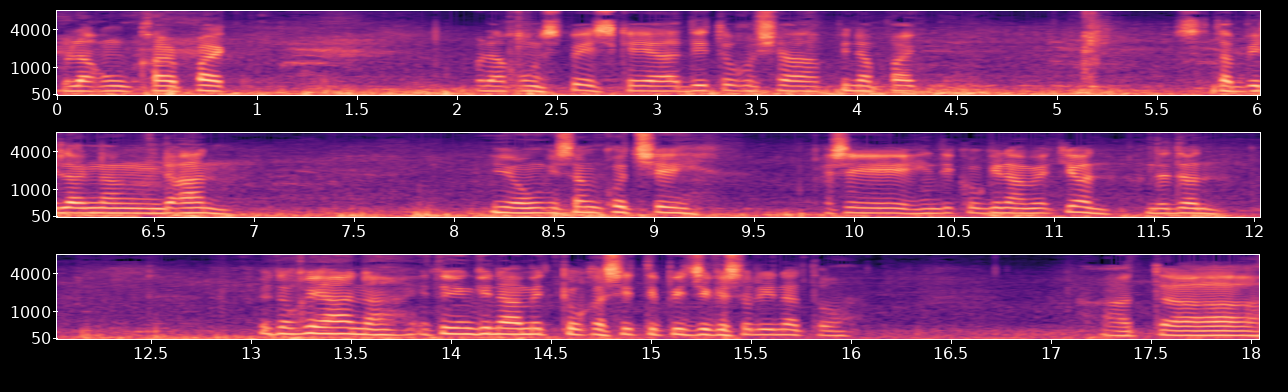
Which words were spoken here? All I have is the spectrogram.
Wala akong car park. Wala akong space. Kaya dito ko siya pinapark sa tabi lang ng daan. Yung isang kotse kasi hindi ko ginamit yon Ando doon. Itong kay Hana, ito yung ginamit ko kasi tipid sa gasolina to. At uh,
